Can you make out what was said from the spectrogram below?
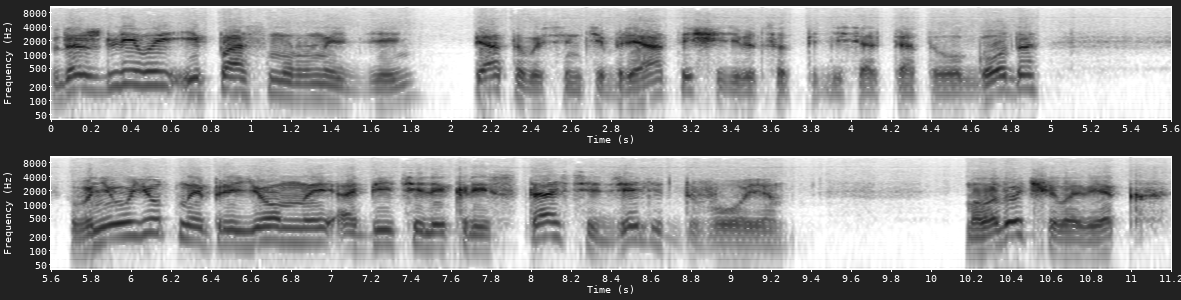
В дождливый и пасмурный день, 5 сентября 1955 года, в неуютной приемной обители креста сидели двое. Молодой человек,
